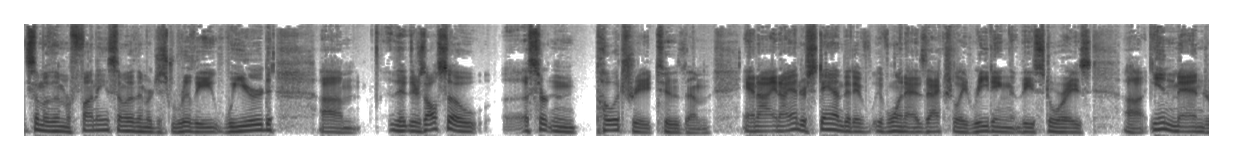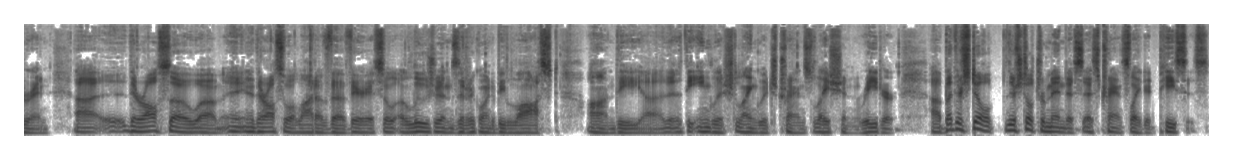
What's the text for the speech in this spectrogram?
some of them are funny, some of them are just really weird. Um, there's also a certain poetry to them, and I and I understand that if, if one is actually reading these stories uh, in Mandarin, uh, there are also um, there are also a lot of uh, various allusions that are going to be lost on the uh, the, the, English language translation reader, uh, but they're still they're still tremendous as translated pieces.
